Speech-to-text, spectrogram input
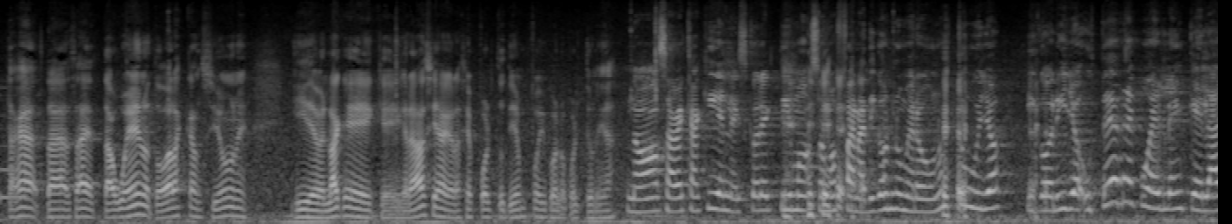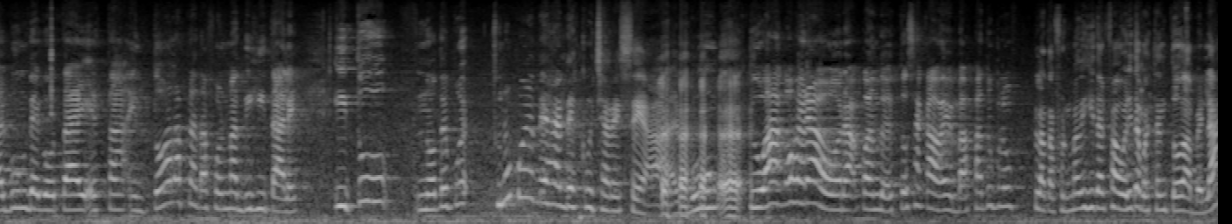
está, está, ¿sabes? está bueno, todas las canciones. Y de verdad que, que gracias, gracias por tu tiempo y por la oportunidad. No, sabes que aquí en Nice Colectivo somos fanáticos número uno tuyos. Y Corillo, ustedes recuerden que el álbum de Gotay está en todas las plataformas digitales y tú no te puedes, tú no puedes dejar de escuchar ese álbum. Tú vas a coger ahora, cuando esto se acabe, vas para tu pl- plataforma digital favorita, pues está en todas, ¿verdad?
